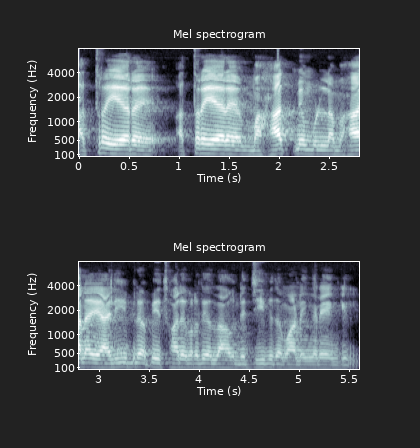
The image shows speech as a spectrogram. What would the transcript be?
അത്രയേറെ അത്രയേറെ മഹാത്മ്യമുള്ള മഹാനായ അലീബിൻ അബി താലിബ് റതി അള്ളാഹുവിന്റെ ജീവിതമാണ് ഇങ്ങനെയെങ്കിൽ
